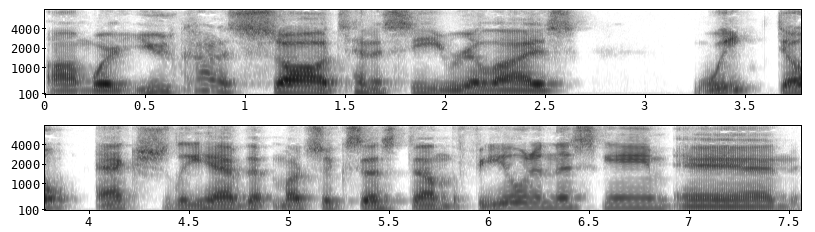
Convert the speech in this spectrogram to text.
um, where you kind of saw Tennessee realize we don't actually have that much success down the field in this game, and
